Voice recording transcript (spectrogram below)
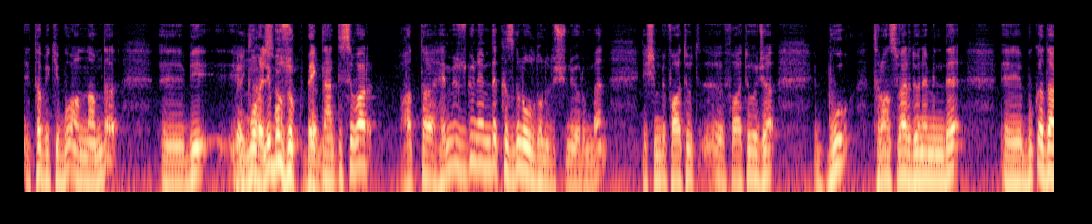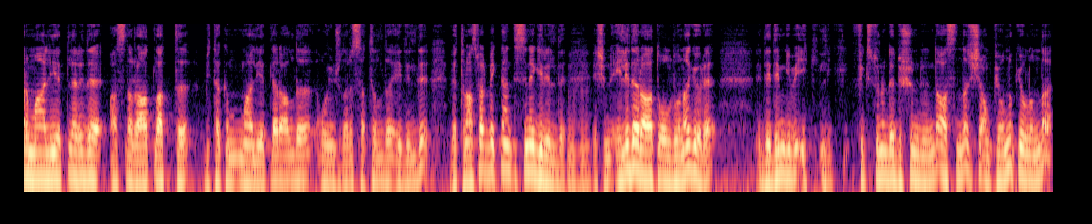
e, tabii ki bu anlamda e, bir Beklentisi morali var. bozuk, Tabii. beklentisi var. Hatta hem üzgün hem de kızgın olduğunu düşünüyorum ben. E şimdi Fatih e, Fatih Hoca bu transfer döneminde e, bu kadar maliyetleri de aslında rahatlattı. Bir takım maliyetler aldı, oyuncuları satıldı, edildi ve transfer beklentisine girildi. E şimdi eli de rahat olduğuna göre e, dediğim gibi ilk lig fikstürünü de düşündüğünde aslında şampiyonluk yolunda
